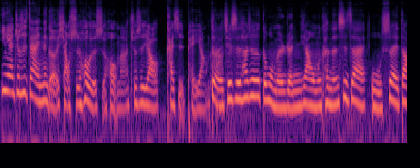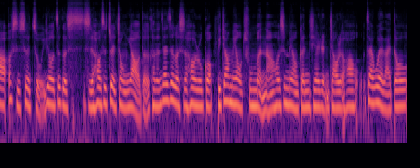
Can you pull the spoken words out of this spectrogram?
应该就是在那个小时候的时候嘛，就是要。开始培养。对，其实它就是跟我们人一样，我们可能是在五岁到二十岁左右这个时候是最重要的。可能在这个时候，如果比较没有出门啊，或是没有跟一些人交流的话，在未来都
